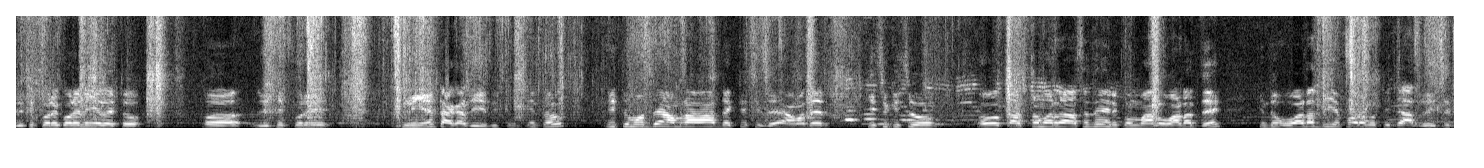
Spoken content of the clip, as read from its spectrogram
রিসিভ করে করে নিয়ে যাইতো। রিসিভ করে নিয়ে টাকা দিয়ে দিত। কিন্তু ইতিমধ্যে আমরা দেখতেছি যে আমাদের কিছু কিছু কাস্টমাররা আছে যে এরকম মাল অর্ডার দেয়, কিন্তু অর্ডার দিয়ে পরবর্তীতে আর রিসিভ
